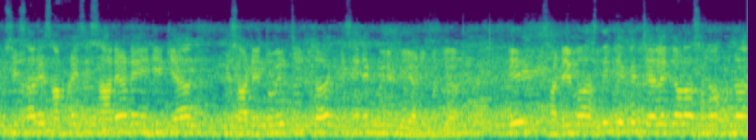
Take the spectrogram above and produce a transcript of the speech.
ਤੁਸੀਂ ਸਾਰੇ ਸਾਹਮਣੇ ਸੀ, ਸਾਰਿਆਂ ਨੇ ਇਹੀ ਕਿਹਾ ਕਿ ਸਾਡੇ ਤੋਂ ਇਹ ਚੀਜ਼ ਦਾ ਕਿਸੇ ਨੇ ਕੋਈ ਰੁਪਿਆ ਨਹੀਂ ਮੰਗਿਆ। ਇਹ ਸਾਡੇ ਵਾਸਤੇ ਵੀ ਇੱਕ ਚੈਲੰਜ ਵਾਲਾ ਸਮਾਂ ਹੁੰਦਾ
